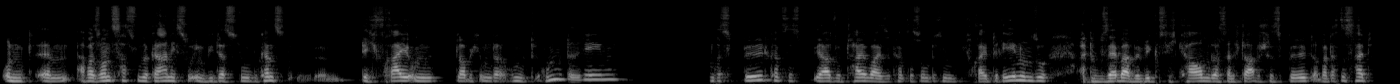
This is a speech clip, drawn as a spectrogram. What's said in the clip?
Und, ähm, aber sonst hast du da gar nicht so irgendwie, dass du, du kannst ähm, dich frei um, glaube ich, um da rum, rumdrehen. Um das Bild kannst das, ja, so teilweise kannst du das so ein bisschen frei drehen und so. Aber du selber bewegst dich kaum, du hast ein statisches Bild, aber das ist halt,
